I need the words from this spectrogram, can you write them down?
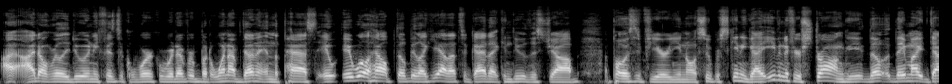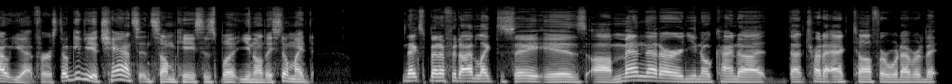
I, I don't really do any physical work or whatever, but when I've done it in the past, it, it will help. They'll be like, yeah, that's a guy that can do this job. Opposed if you're, you know, a super skinny guy, even if you're strong, they might doubt you at first. They'll give you a chance in some cases, but you know, they still might next benefit I'd like to say is uh, men that are, you know, kind of that try to act tough or whatever that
